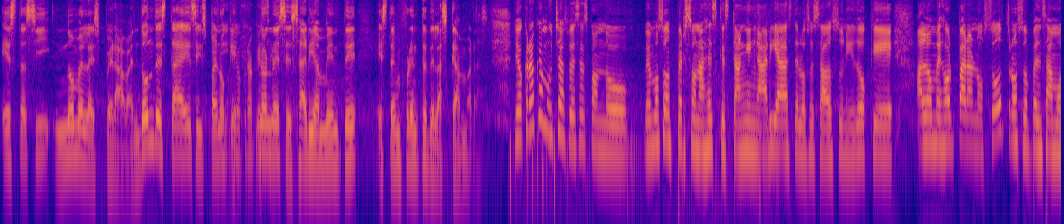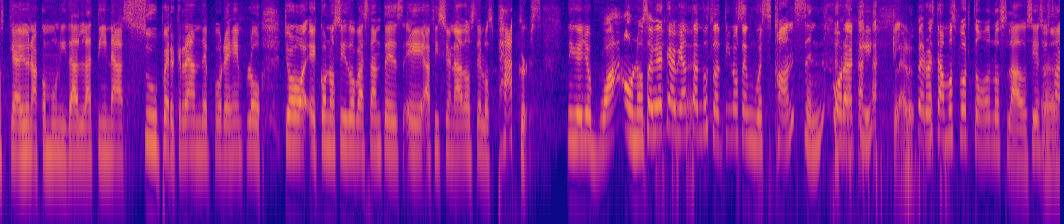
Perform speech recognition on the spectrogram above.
esta sí no me la esperaba? ¿En dónde está ese hispano Sí, que, que no sí. necesariamente está enfrente de las cámaras? Yo creo que muchas veces cuando vemos a los personajes que están en áreas de los Estados Unidos que a lo mejor para nosotros no pensamos que hay una comunidad latina súper grande. Por ejemplo, yo he conocido bastantes eh, aficionados de los Packers. Digo yo, wow, no sabía que habían tantos latinos en Wisconsin por aquí. Claro. Pero estamos por todos los lados y eso es la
